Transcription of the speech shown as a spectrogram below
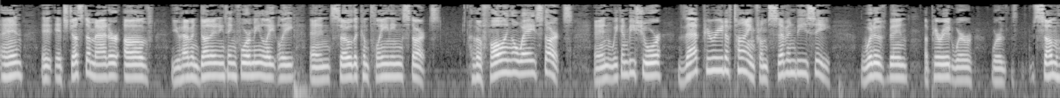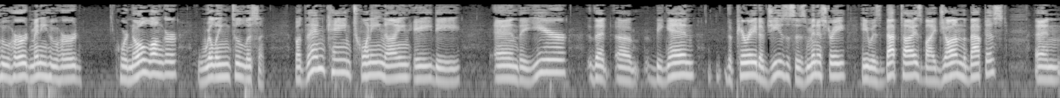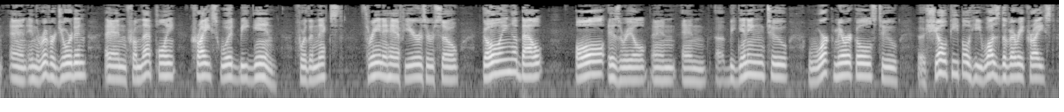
and it, it's just a matter of you haven't done anything for me lately, and so the complaining starts. The falling away starts, and we can be sure that period of time from 7 BC would have been a period where, where some who heard, many who heard, were no longer willing to listen. But then came 29 AD and the year that uh, began the period of Jesus' ministry. He was baptized by John the Baptist and, and in the river Jordan. And from that point, Christ would begin for the next three and a half years or so going about all Israel and, and uh, beginning to work miracles to uh, show people he was the very Christ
